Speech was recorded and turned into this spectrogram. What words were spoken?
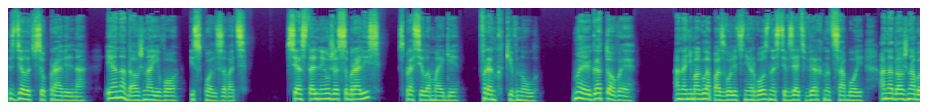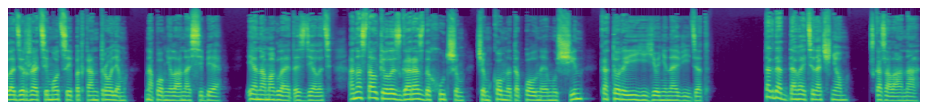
сделать все правильно, и она должна его использовать. «Все остальные уже собрались?» — спросила Мэгги. Фрэнк кивнул. «Мы готовы». Она не могла позволить нервозности взять вверх над собой. Она должна была держать эмоции под контролем, напомнила она себе. И она могла это сделать. Она сталкивалась с гораздо худшим, чем комната полная мужчин, которые ее ненавидят. «Тогда давайте начнем», — сказала она.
